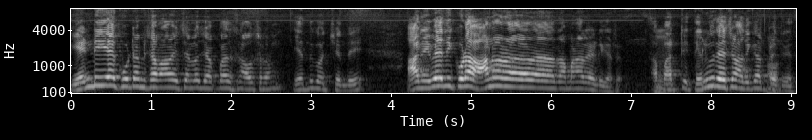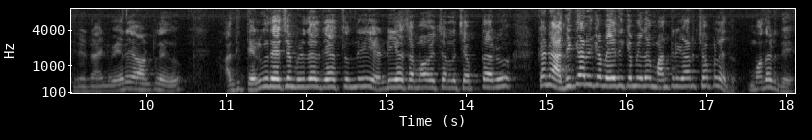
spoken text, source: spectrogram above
ఎన్డీఏ కూటమి సమావేశంలో చెప్పాల్సిన అవసరం ఎందుకు వచ్చింది? ఆ నివేదిక కూడా ఆనవ రమణారెడ్డి గారు. ఆ పార్టీ తెలుగుదేశం అధికార ప్రతినిధి. నేను ఆయన వేరే అంటలేదు అది తెలుగుదేశం విడుదల చేస్తుంది ఎన్డీఏ సమావేశంలో చెప్తారు కానీ అధికారిక వేదిక మీద మంత్రి గారు చెప్పలేదు. మొదటిది.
